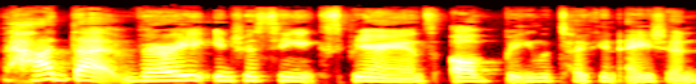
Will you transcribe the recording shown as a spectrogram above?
had that very interesting experience of being the token Asian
